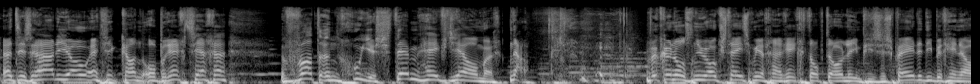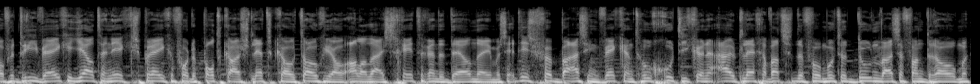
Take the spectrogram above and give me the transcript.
Het is radio en ik kan oprecht zeggen. Wat een goede stem heeft Jelmer. Nou, we kunnen ons nu ook steeds meer gaan richten op de Olympische Spelen. Die beginnen over drie weken. Jelt en ik spreken voor de podcast Let's Go Tokyo allerlei schitterende deelnemers. Het is verbazingwekkend hoe goed die kunnen uitleggen wat ze ervoor moeten doen, waar ze van dromen.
